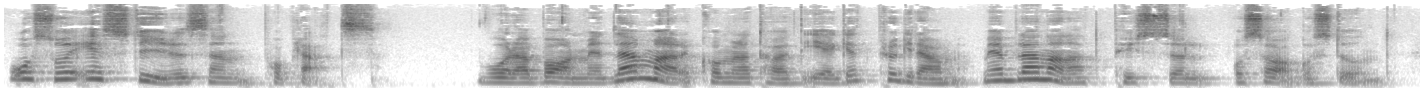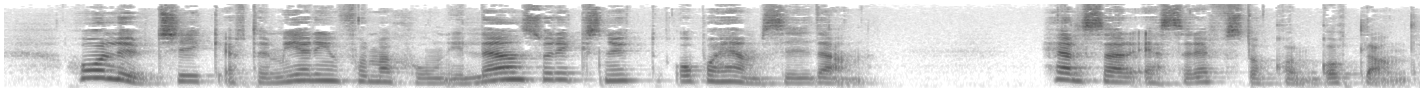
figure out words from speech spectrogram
och så är styrelsen på plats. Våra barnmedlemmar kommer att ha ett eget program med bland annat pyssel och sagostund. Håll utkik efter mer information i Läns och riksnytt och på hemsidan. Hälsar SRF Stockholm Gotland.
